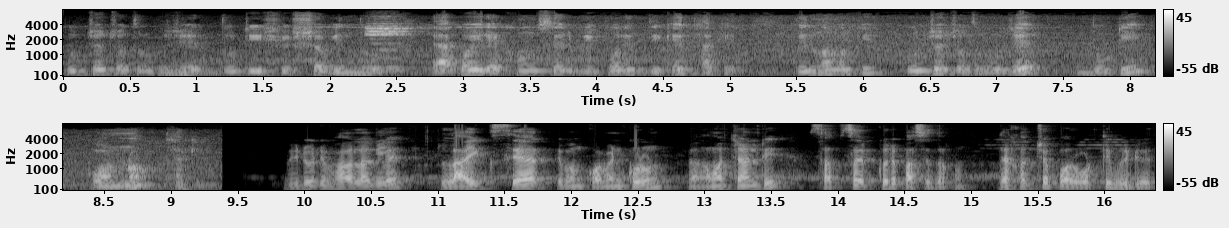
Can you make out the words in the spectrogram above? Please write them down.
কুজ্জ চতুর্ভুজের দুটি শীর্ষবিন্দু একই রেখাংশের বিপরীত দিকে থাকে। তিন নম্বর কি? কুজ্জ চতুর্ভুজের দুটি কর্ণ থাকে। ভিডিওটি ভালো লাগলে লাইক, শেয়ার এবং কমেন্ট করুন এবং আমার চ্যানেলটি সাবস্ক্রাইব করে পাশে থাকুন। দেখা হচ্ছে পরবর্তী ভিডিওতে।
